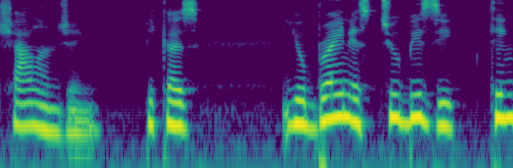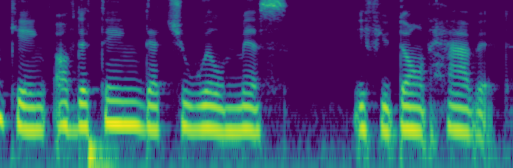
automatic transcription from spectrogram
challenging because your brain is too busy thinking of the thing that you will miss if you don't have it.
